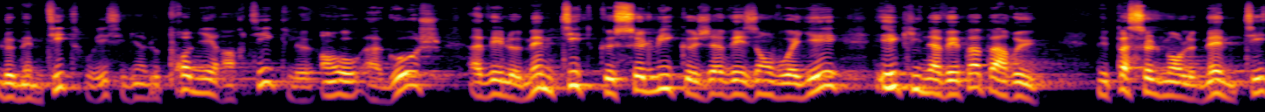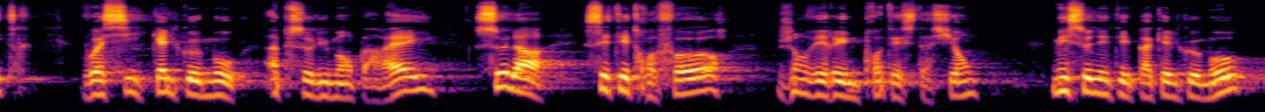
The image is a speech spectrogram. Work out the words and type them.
le même titre, vous voyez, c'est bien le premier article en haut à gauche, avait le même titre que celui que j'avais envoyé et qui n'avait pas paru. Mais pas seulement le même titre, voici quelques mots absolument pareils. Cela, c'était trop fort, j'enverrai une protestation, mais ce n'était pas quelques mots,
